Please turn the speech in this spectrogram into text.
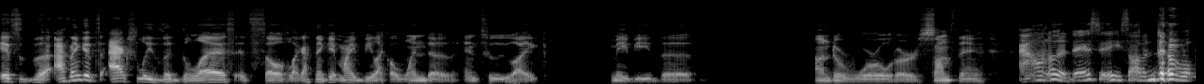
it's the I think it's actually the glass itself. Like I think it might be like a window into like maybe the underworld or something. I don't know. The dad said he saw the devil.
